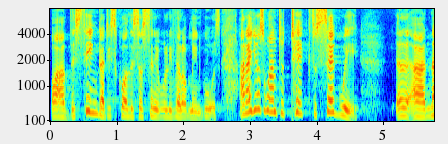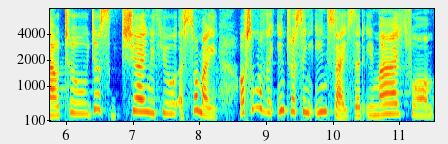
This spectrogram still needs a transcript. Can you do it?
of this thing that is called the Sustainable Development Goals. And I just want to take to segue uh, uh, now to just sharing with you a summary of some of the interesting insights that emerged from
